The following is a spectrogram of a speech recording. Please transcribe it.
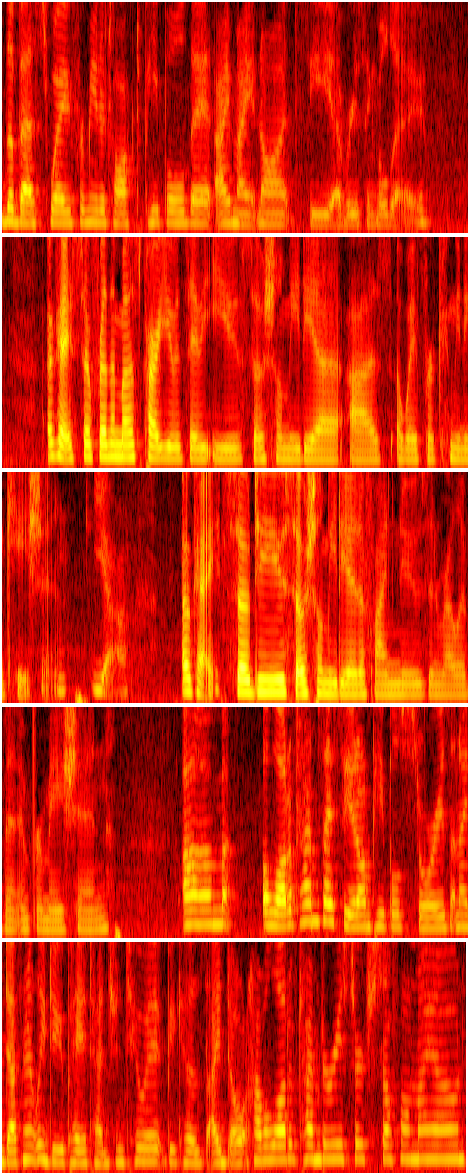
the best way for me to talk to people that I might not see every single day. Okay, so for the most part, you would say that you use social media as a way for communication. Yeah. Okay, so do you use social media to find news and relevant information? Um, a lot of times I see it on people's stories, and I definitely do pay attention to it because I don't have a lot of time to research stuff on my own.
